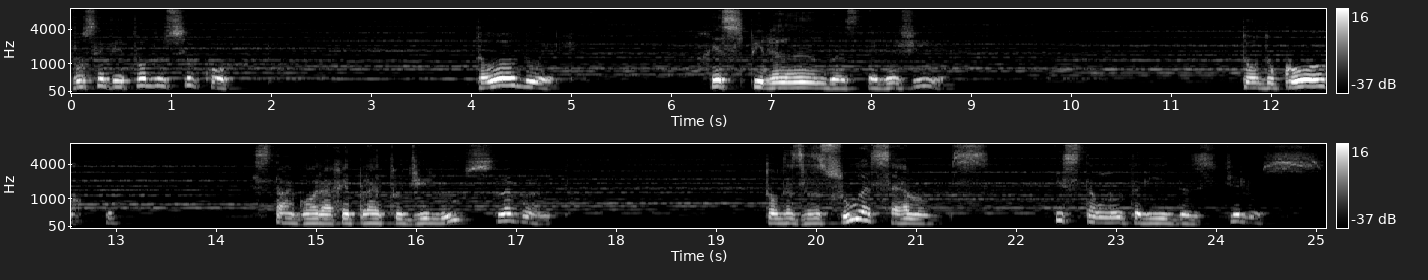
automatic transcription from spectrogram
você vê todo o seu corpo, todo ele, respirando esta energia. Todo o corpo está agora repleto de luz levanta. Todas as suas células estão nutridas de luz.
